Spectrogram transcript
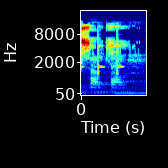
Something.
